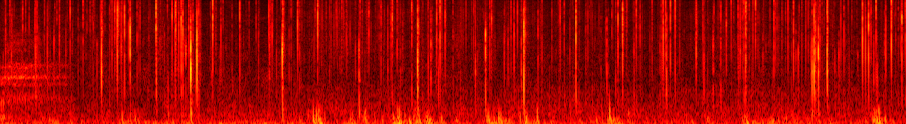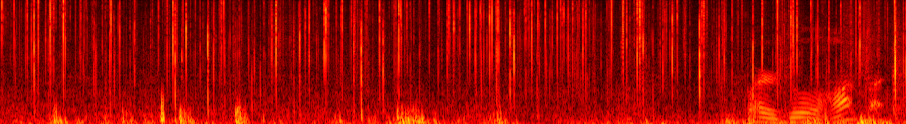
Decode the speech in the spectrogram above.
Fire's a little hot, but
